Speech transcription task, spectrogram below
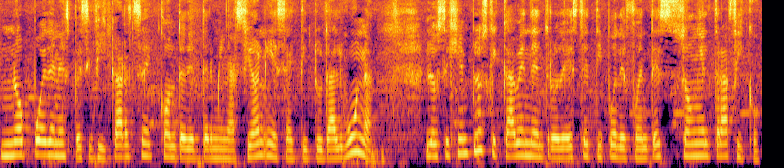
no pueden especificarse con determinación y exactitud alguna. Los ejemplos que caben dentro de este tipo de fuentes son el tráfico,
